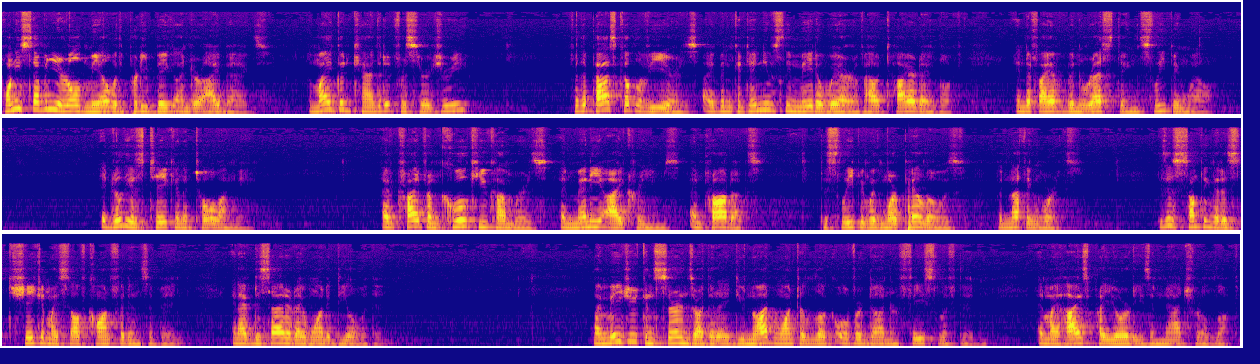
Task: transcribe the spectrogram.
27 year old male with pretty big under eye bags. Am I a good candidate for surgery? For the past couple of years, I've been continuously made aware of how tired I look and if I have been resting, sleeping well. It really has taken a toll on me. I've tried from cool cucumbers and many eye creams and products to sleeping with more pillows, but nothing works. This is something that has shaken my self confidence a bit, and I've decided I want to deal with it. My major concerns are that I do not want to look overdone or facelifted, and my highest priority is a natural look.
